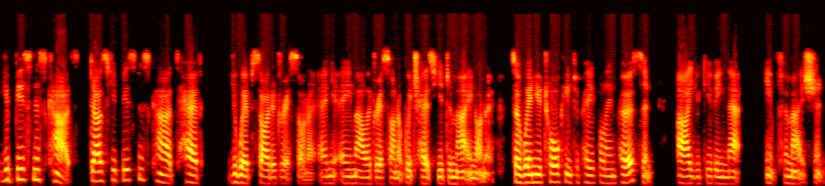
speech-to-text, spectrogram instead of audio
your business cards. Does your business cards have your website address on it and your email address on it, which has your domain on it? So when you're talking to people in person, are you giving that information?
